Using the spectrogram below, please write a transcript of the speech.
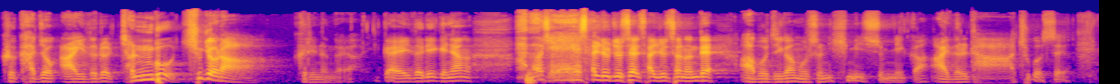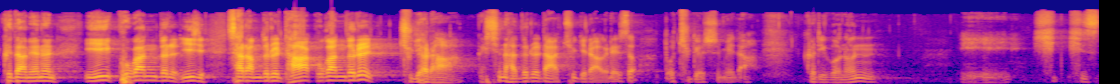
그 가족 아이들을 전부 죽여라 그리는 거야. 그러니까 애들이 그냥 아버지 살려주세요 살려주는데 아버지가 무슨 힘이 있습니까? 아이들 다 죽었어요. 그 다음에는 이 구간들 이 사람들을 다 구간들을 죽여라. 그 신하들을 다 죽이라 그래서 또 죽였습니다. 그리고는 이 시, 시,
